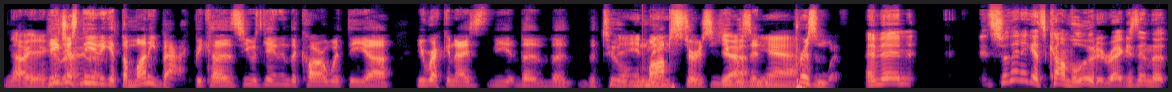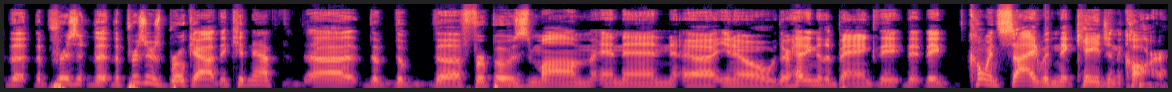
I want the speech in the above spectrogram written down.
no, he didn't. He just needed anyway. to get the money back because he was getting in the car with the uh he recognized the the the the two The mobsters he Yeah. was in Yeah. prison with. And then, so then it gets convoluted, right? Because then the the the prison the, the prisoners broke out. They kidnapped uh, the the the Firpo's mom, and then uh, you know they're heading to the bank. They they, they coincide with Nick Cage in the car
